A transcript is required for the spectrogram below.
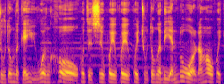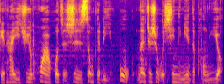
主动的给予问候，或者是会会会主动的联络，然后会给他一句话，或者是送个礼物，那就是我心里面的朋友。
